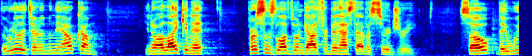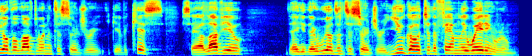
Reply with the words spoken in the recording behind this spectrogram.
They'll really determine the outcome. You know, I liken it. A person's loved one, God forbid, has to have a surgery. So they wheel the loved one into surgery. You give a kiss, say, I love you. They, they're wheeled into surgery. You go to the family waiting room.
